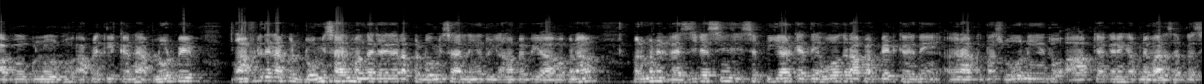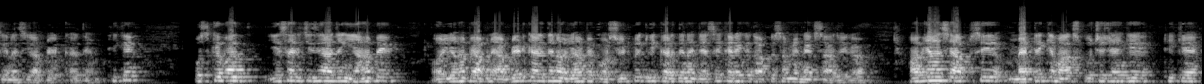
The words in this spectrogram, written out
आप आपने क्लिक करना है अपलोड पे। आफ्टर दैट आपका डोमिसाइल मांगा जाएगा, अगर आपका डोमिसाइल नहीं है तो यहाँ पे भी आप अपना परमानेंट रेजिडेंसी जिसे पीआर कहते हैं, वो अगर आप अपडेट कर दें, अगर आपके पास वो नहीं है तो आप क्या करेंगे, अपने वाले साहब का सी अपडेट कर दें। ठीक है? उसके बाद ये सारी चीज़ें आ जाएँगी यहाँ पे, और यहाँ पे आपने अपडेट कर देना, और यहाँ पे प्रोसीड पे क्लिक कर देना। जैसे करेंगे तो आपके सामने नेक्स्ट आ जाएगा। अब यहाँ से आपसे मैट्रिक के मार्क्स पूछे जाएँगे, ठीक है?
